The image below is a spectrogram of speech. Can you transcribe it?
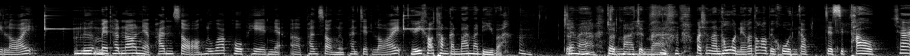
1,400หรือเมทานอลเนี่ย1,200หรือว่าโพเพนเนี่ยเอ่อ1,200ถึง1,700เฮ้ยเขาทำกันบ้านมาดีป่ะ ใช่ไหมจดมาจดมา เพราะฉะนั้นทั้งหมดเนี่ยก็ต้องเอาไปคูณกับ 70 เท่า ใช่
